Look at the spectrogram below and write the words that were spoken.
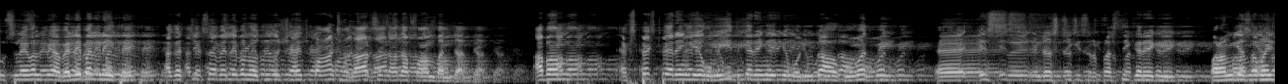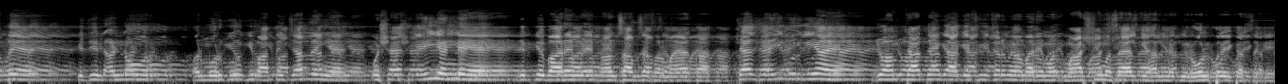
اس لیول پہ اویلیبل نہیں تھے، اگر چکس اویلیبل ہوتے تو شاید پانچ ہزار سے زیادہ فارم بن جاتے۔ اب ہم ایکسپیکٹ کریں گے، امید کریں گے کہ موجودہ حکومت بھی اس انڈسٹری کی سرپرستی کرے گی۔ اور ہم یہ سمجھتے ہیں کہ جن انڈوں اور مرغیوں کی باتیں چل رہی ہیں، وہ شاید یہی انڈے ہیں جن کے بارے میں خان صاحب نے فرمایا تھا۔ شاید یہی مرغیاں ہیں جو ہم چاہتے ہیں کہ آگے فیوچر میں ہمارے معاشی مسائل کے حل میں کوئی رول پلے کر سکے۔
